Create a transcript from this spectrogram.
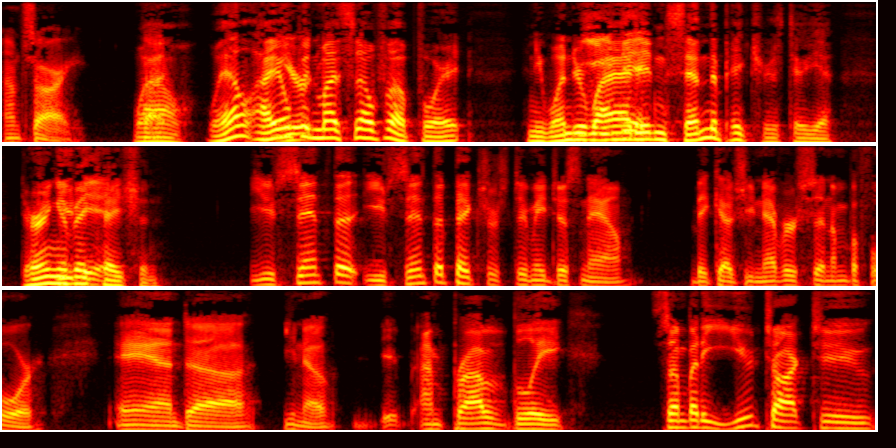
I'm sorry. Wow. Well, I opened myself up for it, and you wonder You why I did. didn't send the pictures to you during a You did. vacation. You sent the you sent the pictures to me just now because you never sent them before, and uh, you know I'm probably somebody you talk to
